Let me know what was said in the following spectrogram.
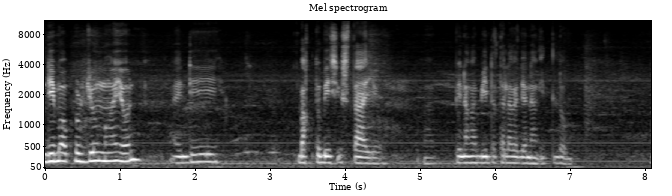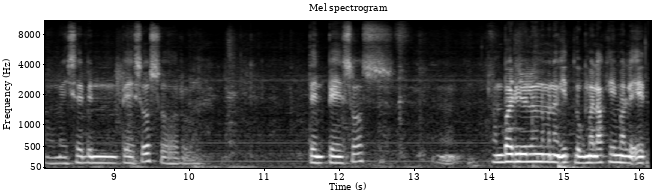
hindi mo afford yung mga yun, ay di back to basics tayo. Ah, pinakabida talaga dyan ang itlog. Ah, may 7 pesos or 10 pesos. Ah, ang value lang naman ng itlog, malaki, maliit.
